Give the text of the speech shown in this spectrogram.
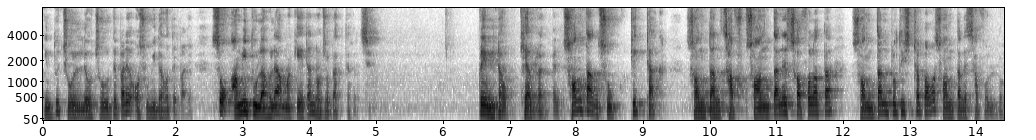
কিন্তু চললেও চলতে পারে, অসুবিধা হতে পারে। সো আমি তুলা হলে আমাকে এটা নজর রাখতে হচ্ছে প্রেমটাও খেয়াল রাখবেন। সন্তান সুখ ঠিকঠাক, সন্তান সন্তানের সফলতা, সন্তান প্রতিষ্ঠা পাওয়া সন্তানের সাফল্য।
